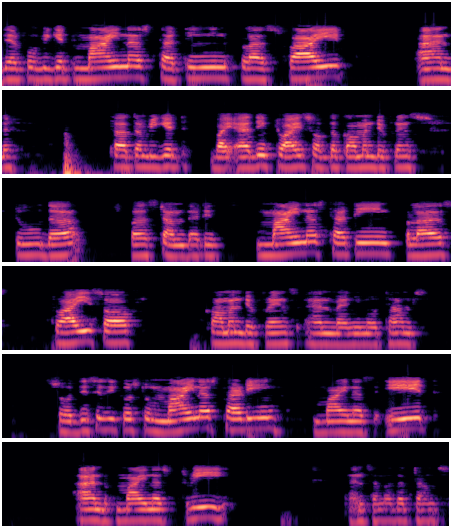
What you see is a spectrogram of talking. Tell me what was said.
Therefore we get minus 13 plus 5 and third term we get by adding twice of the common difference to the first term. That is minus 13 plus twice of common difference and many more terms. So this is equals to minus 13 minus 8 and minus 3 and some other terms.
